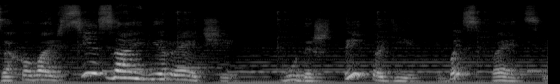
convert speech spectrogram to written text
Заховай всі зайві речі, будеш ти тоді в безпеці.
